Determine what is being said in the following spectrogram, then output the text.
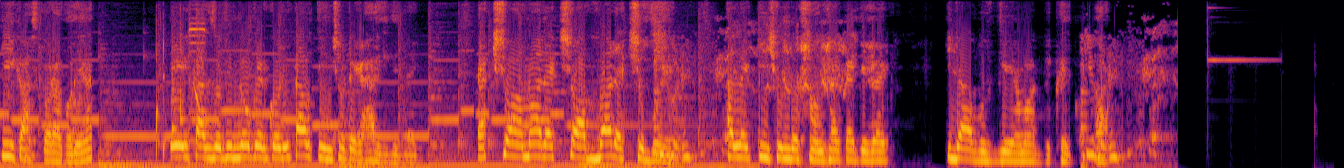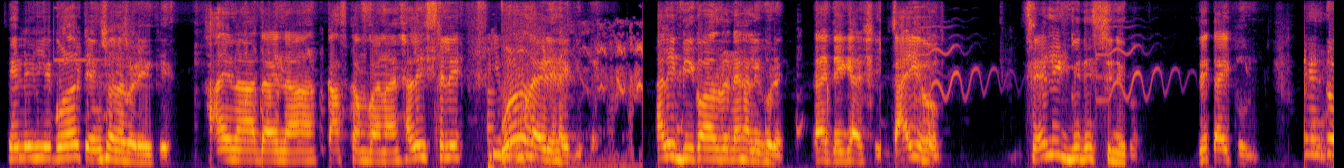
কি কাজ করা করি হ্যাঁ? এই কাজ যদি লোকের করি তাও তিনশো টাকা হাজিরি দেয় একশো আমার একশো আব্বার একশো বই তাহলে কি সুন্দর সংসার কাটে যায় কিডা বুঝলি আমার দুঃখের কথা। ছেলে গিয়ে বড় টেনশনে বেড়ে গেছে। খায় না দেয় না কাজ কাম করে না খালি ছেলে বড় লাইডে হয় কি খালি বি করার জন্য খালি ঘুরে। তাই দেখে আসি যাই হোক ছেলে বিদেশ ছিল গো যে তাই করুন কিন্তু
